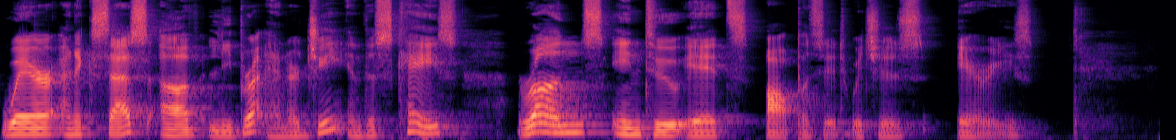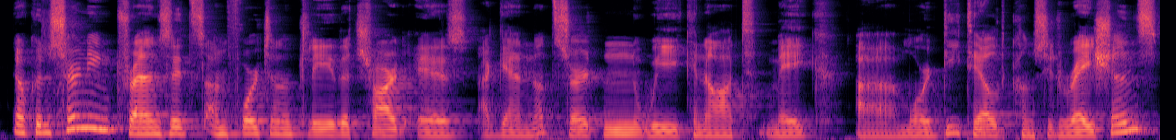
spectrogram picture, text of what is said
where an excess of Libra energy, in this case, runs into its opposite, which is Aries. Now, concerning transits, unfortunately, the chart is again not certain. We cannot make uh, more detailed considerations.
